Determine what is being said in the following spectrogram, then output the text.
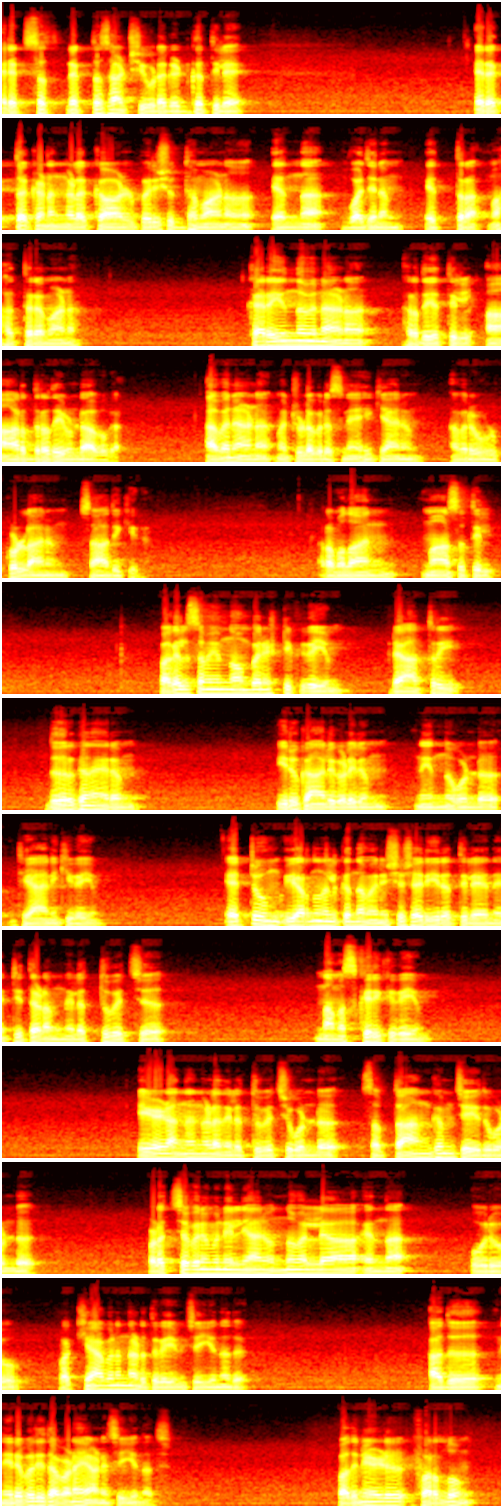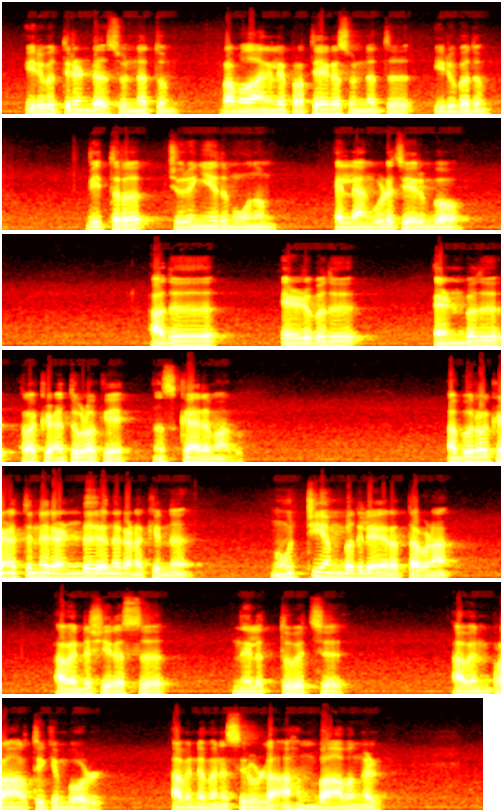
രക്ത രക്തസാക്ഷിയുടെ ഗഡ്ഗത്തിലെ രക്തകണങ്ങളെക്കാൾ പരിശുദ്ധമാണ് എന്ന വചനം എത്ര മഹത്തരമാണ്. കരയുന്നവനാണ് ഹൃദയത്തിൽ ആർദ്രതയുണ്ടാവുക. അവനാണ് മറ്റുള്ളവരെ സ്നേഹിക്കാനും അവരെ ഉൾക്കൊള്ളാനും സാധിക്കുക. റമദാൻ മാസത്തിൽ പകൽ സമയം നോമ്പനുഷ്ഠിക്കുകയും രാത്രി ദീർഘനേരം ഇരുകാലുകളിലും നിന്നുകൊണ്ട് ധ്യാനിക്കുകയും ഏറ്റവും ഉയർന്നു നിൽക്കുന്ന മനുഷ്യ ശരീരത്തിലെ നെറ്റിത്തടം നിലത്തുവെച്ച് നമസ്കരിക്കുകയും ഏഴംഗങ്ങളെ നിലത്തു വെച്ചുകൊണ്ട് സപ്താംഗം ചെയ്തുകൊണ്ട് പടച്ചവന് മുന്നിൽ ഞാൻ ഒന്നുമല്ല എന്ന ഒരു പ്രഖ്യാപനം നടത്തുകയും ചെയ്യുന്നത്. അത് നിരവധി തവണയാണ് ചെയ്യുന്നത്. പതിനേഴ് ഫർലും ഇരുപത്തിരണ്ട് സുന്നത്തും റമദാനിലെ പ്രത്യേക സുന്നത്ത് ഇരുപതും വിത്തർ ചുരുങ്ങിയത് മൂന്നും എല്ലാം കൂടെ ചേരുമ്പോൾ അത് എഴുപത് എൺപത് റക്കിഴത്തുകളൊക്കെ നിസ്കാരമാകും. ആ ബുറക്കിഴത്തിന് രണ്ട് എന്ന കണക്കിന് നൂറ്റി അമ്പതിലേറെ തവണ അവന്റെ ശിരസ് നിലത്തു വെച്ച് അവൻ പ്രാർത്ഥിക്കുമ്പോൾ അവന്റെ മനസ്സിലുള്ള അഹംഭാവങ്ങൾ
